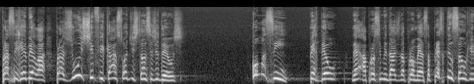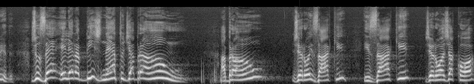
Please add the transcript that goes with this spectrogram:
para se rebelar, para justificar a sua distância de Deus. Como assim perdeu né, a proximidade da promessa? Presta atenção, querida. José, ele era bisneto de Abraão. Abraão gerou Isaac, Isaac gerou a Jacó,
